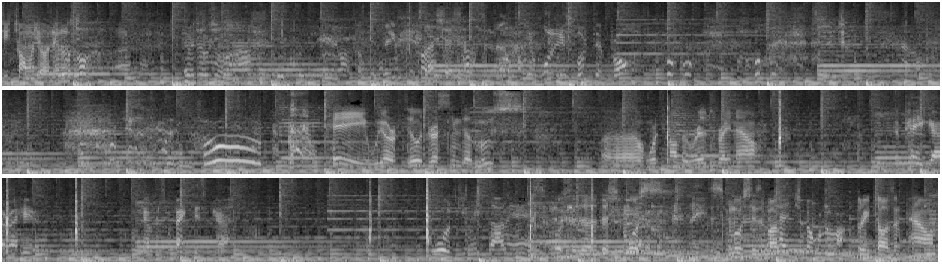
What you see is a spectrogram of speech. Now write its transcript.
Chỉ chọn một giỏ lên một số. Every time you Oh, that shit sounds You're holding his birthday, bro. Okay, we are field dressing the moose. Uh, working on the ribs right now. The pay guy right here. Gotta respect this guy. Moose is, a, this moose, this moose is about 3,000 pound.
